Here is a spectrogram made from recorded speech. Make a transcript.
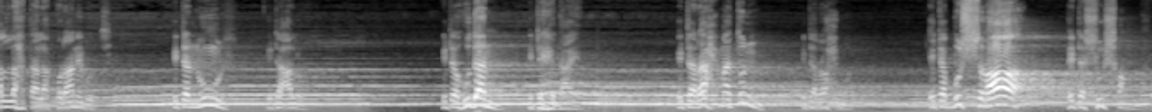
আল্লাহ তালা কোরআনে বলছে, এটা নূর, এটা আলো, এটা হুদান, এটা হেদায়ত, এটা রাহমাতুন, এটা রহমত, এটা বুশরা, এটা সুসংবাদ,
